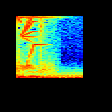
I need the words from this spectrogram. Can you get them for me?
you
